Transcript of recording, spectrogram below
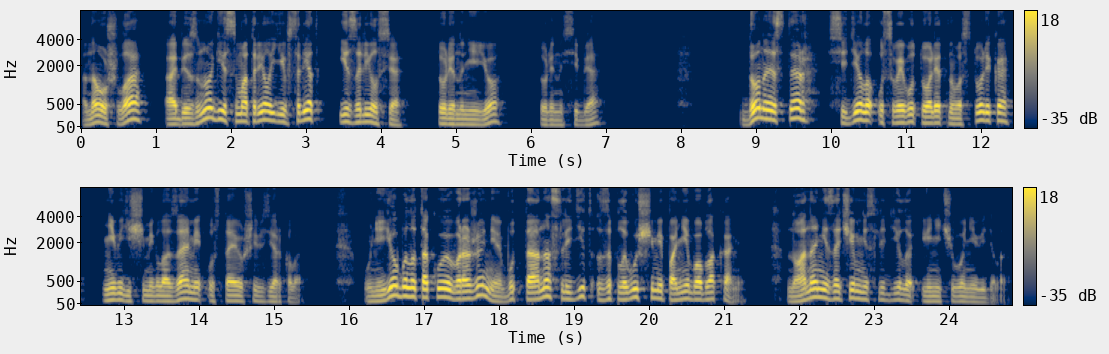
Она ушла, а безногий смотрел ей вслед и злился то ли на нее, то ли на себя. Дона Эстер сидела у своего туалетного столика, невидящими глазами уставившись в зеркало. У нее было такое выражение, будто она следит за плывущими по небу облаками. Но она ни зачем не следила и ничего не видела.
